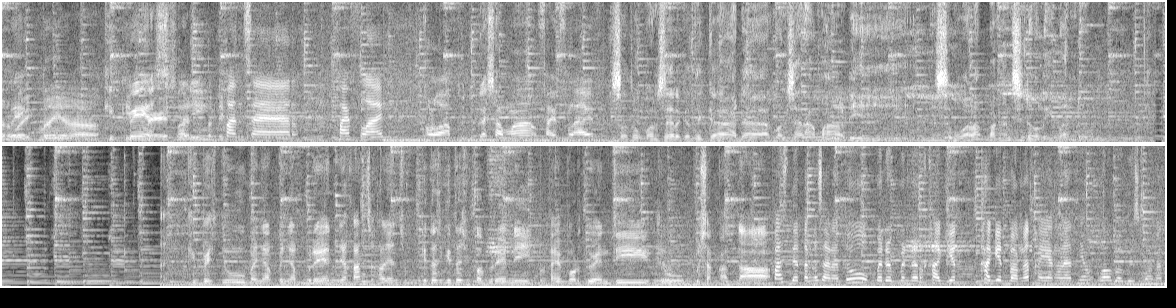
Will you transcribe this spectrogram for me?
terbaik tuh mah ya Kick Kick Bass Bass, paling. konser Five Live Kalau aku juga sama Five Live. Suatu konser ketika ada konser amal di sebuah lapangan Sidoli Bandung. Kipes tuh banyak-banyak brandnya kan sekalian kita kita suka brand nih kayak 420 tuh pusakata pas datang ke sana tuh bener-bener kaget kaget banget kayak ngeliatnya wah bagus banget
